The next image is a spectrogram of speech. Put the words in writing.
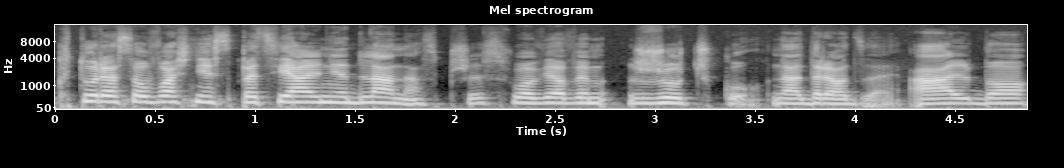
które są właśnie specjalnie dla nas, przysłowiowym żuczku na drodze, albo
